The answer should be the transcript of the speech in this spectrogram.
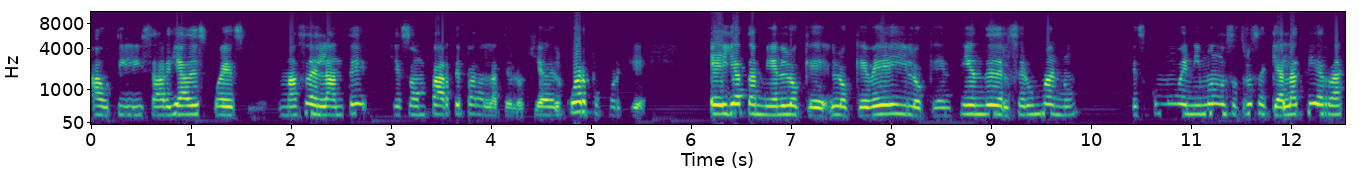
a utilizar ya después, más adelante, que son parte para la teología del cuerpo, porque ella también lo que, lo que ve y lo que entiende del ser humano es como venimos nosotros aquí a la tierra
